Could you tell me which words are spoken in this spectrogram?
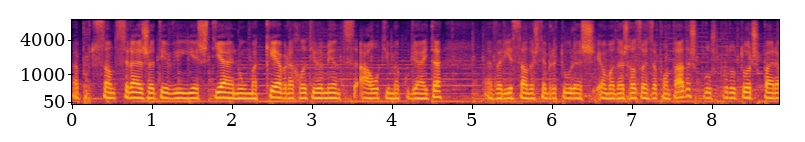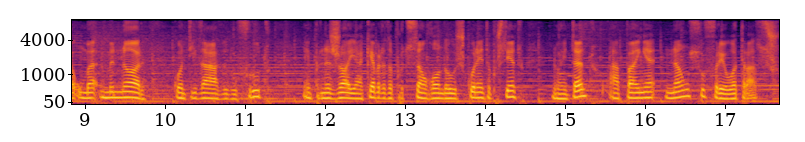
A produção de cereja teve este ano uma quebra relativamente à última colheita. A variação das temperaturas é uma das razões apontadas pelos produtores para uma menor quantidade do fruto. Em Penajóia, a quebra da produção ronda os 40%. No entanto, a apanha não sofreu atrasos.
